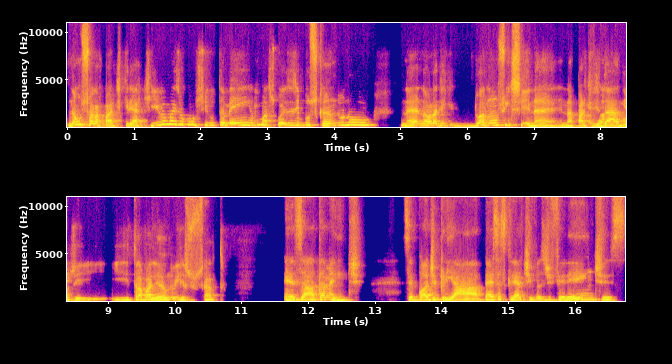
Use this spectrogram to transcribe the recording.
não só na parte criativa, mas eu consigo também algumas coisas ir buscando no, né, na hora de, do anúncio em si, né, na parte de dados e, e trabalhando isso, certo? Exatamente. Você pode criar peças criativas diferentes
